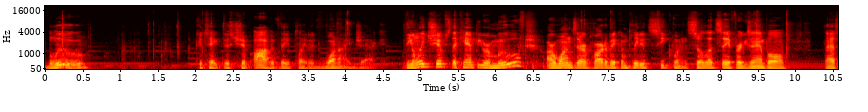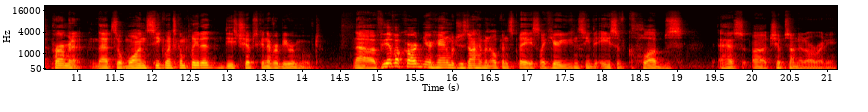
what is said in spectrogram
blue could take this chip off if they played a one-eyed jack. The only chips that can't be removed are ones that are part of a completed sequence. So let's say, for example, that's permanent. That's a one sequence completed. These chips can never be removed. Now, if you have a card in your hand which does not have an open space, like here you can see the Ace of Clubs has uh, chips on it already,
